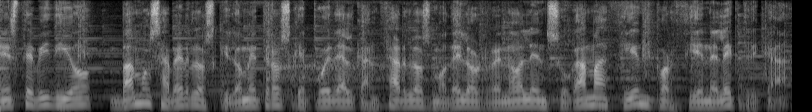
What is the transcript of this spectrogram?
este vídeo, vamos a ver los kilómetros que puede alcanzar los modelos Renault en su gama 100% eléctrica.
